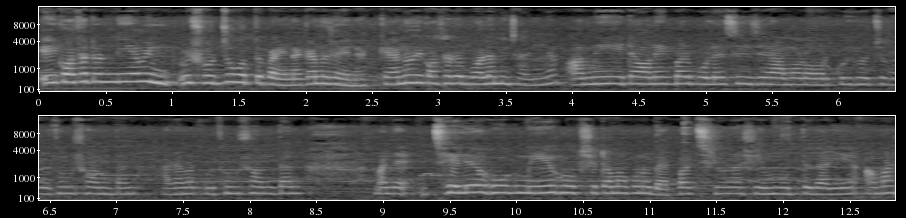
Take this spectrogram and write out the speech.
এই কথাটা নিয়ে আমি আমি সহ্য করতে পারি না। কেন জানি না। কেন এই কথাটা বলে আমি জানি না। আমি এটা অনেকবার বলেছি যে আমার অর্কই হচ্ছে প্রথম সন্তান। আর আমার প্রথম সন্তান মানে ছেলে হোক, মেয়ে হোক, সেটা আমার কোনো ব্যাপার ছিল না সেই মুহূর্তে দাঁড়িয়ে। আমার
